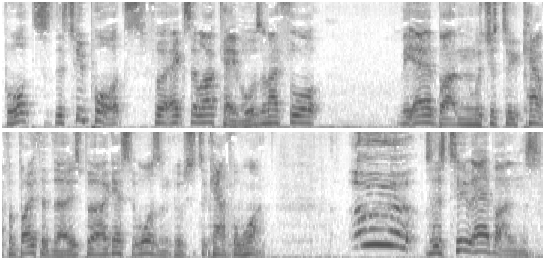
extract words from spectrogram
ports. There's two ports for XLR cables, and I thought the air button was just to account for both of those, but I guess it wasn't. It was just to account for one. So there's two air buttons.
